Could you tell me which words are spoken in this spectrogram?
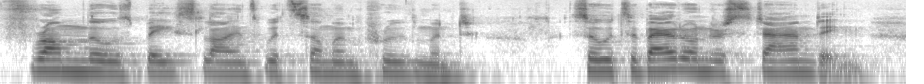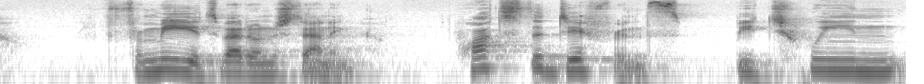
from those baselines with some improvement. So it's about understanding. For me, it's about understanding what's the difference between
